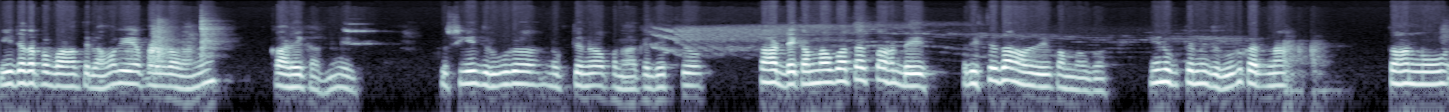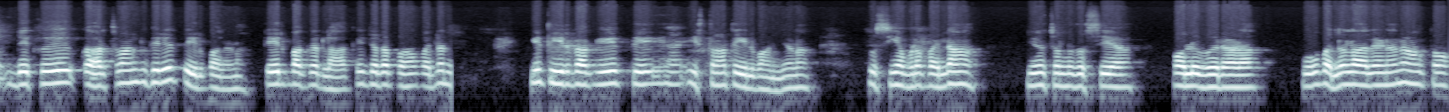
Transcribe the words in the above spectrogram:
ਇਹ ਜਦ ਆਪਾਂ ਵਾਲਾਂ ਤੇ ਲਾਵਾਂਗੇ, ਆਪਣੇ ਵਾਲਾਂ ਨੂੰ ਕਾਲੇ ਕਰਨਗੇ। ਤੁਸੀਂ ਇਹ ਜ਼ਰੂਰ ਨੁਕਤੇ ਨੂੰ ਅਪਣਾ ਕੇ ਦੇਖਿਓ। ਤੁਹਾਡੇ ਕੰਮ ਆਊਗਾ ਤਾਂ ਤੁਹਾਡੇ ਰਿਸ਼ਤੇਦਾਰਾਂ ਦੇ ਕੰਮ ਆਊਗਾ। ਇਹ ਨੁਕਤੇ ਨੂੰ ਜ਼ਰੂਰ ਕਰਨਾ। ਤੁਹਾਨੂੰ ਦੇਖੋ ਇਹ ਕਾਰਸ ਬਣ ਗਈ ਫਿਰ ਇਹ ਤੇਲ ਪਾ ਲੈਣਾ। ਤੇਲ ਪਾ ਕੇ ਲਾ ਕੇ ਜਦ ਆਪਾਂ ਪਹਿਲਾਂ ਇਹ ਤੇਲ ਪਾ ਕੇ ਤੇ ਇਸ ਤਰ੍ਹਾਂ ਤੇਲ ਬਣ ਜਾਣਾ। ਤੁਸੀਂ ਆਪਣਾ ਪਹਿਲਾਂ ਜਿਵੇਂ ਤੁਹਾਨੂੰ ਦੱਸਿਆ olive ਵਾਲਾ, ਉਹ ਪਹਿਲਾਂ ਲਾ ਲੈਣਾ ਨਾ ਹੁਣ ਤੋਂ,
